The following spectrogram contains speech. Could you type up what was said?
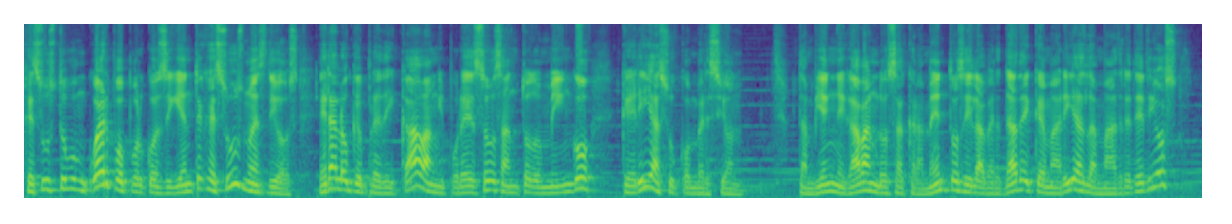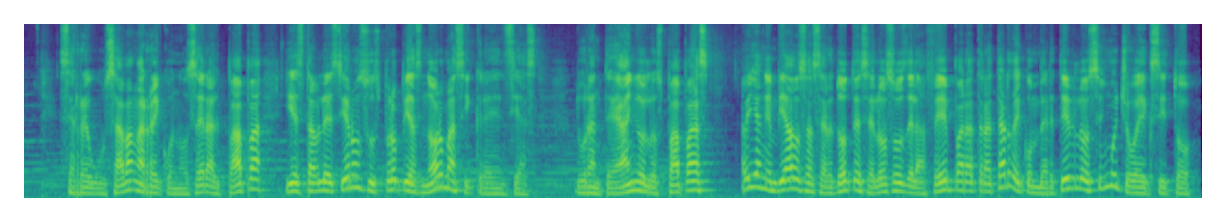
Jesús tuvo un cuerpo, por consiguiente Jesús no es Dios. Era lo que predicaban y por eso Santo Domingo quería su conversión. También negaban los sacramentos y la verdad de que María es la Madre de Dios se rehusaban a reconocer al Papa y establecieron sus propias normas y creencias. Durante años los papas habían enviado sacerdotes celosos de la fe para tratar de convertirlos sin mucho éxito.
